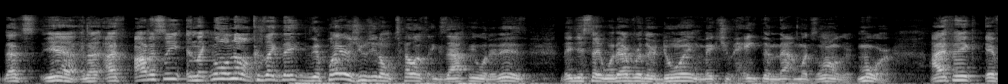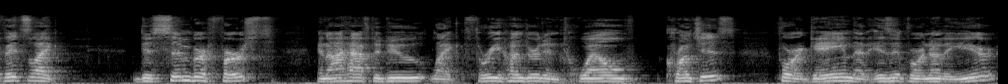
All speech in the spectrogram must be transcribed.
That's yeah, and I, I honestly and like no no because like they the players usually don't tell us exactly what it is. They just say whatever they're doing makes you hate them that much longer more. I think if it's like December first and I have to do like three hundred and twelve crunches for a game that isn't for another year,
